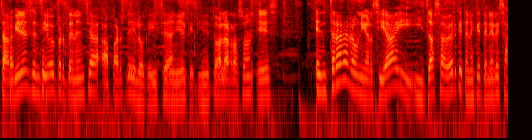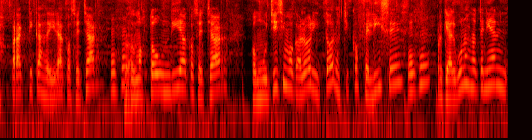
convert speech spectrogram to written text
También el sí. sentido de pertenencia, aparte de lo que dice Daniel, que tiene toda la razón, es entrar a la universidad y, y ya saber que tenés que tener esas prácticas de ir a cosechar. Fuimos todo un día a cosechar con muchísimo calor y todos los chicos felices, porque algunos no tenían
